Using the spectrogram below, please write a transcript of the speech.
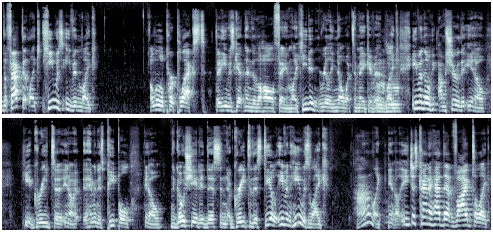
the fact that like he was even like a little perplexed that he was getting into the Hall of Fame. Like he didn't really know what to make of it. Like even though he, I'm sure that you know he agreed to, you know, him and his people, you know, negotiated this and agreed to this deal. Even he was like, huh? Like you know, he just kind of had that vibe to like,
